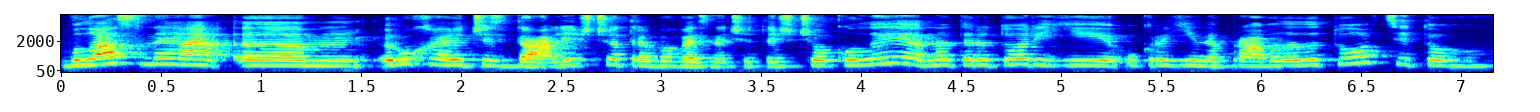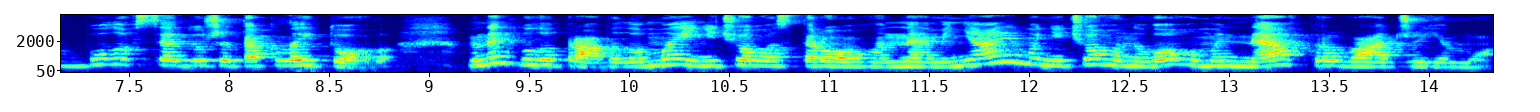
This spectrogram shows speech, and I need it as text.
Власне, ем, рухаючись далі, що треба визначити, що коли на території України правили литовці, то було все дуже так лайтово. В них було правило: ми нічого старого не міняємо, нічого нового ми не впроваджуємо.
